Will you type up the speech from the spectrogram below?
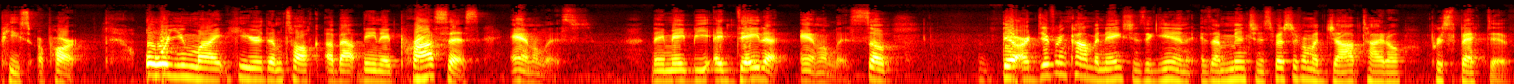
piece or part. Or you might hear them talk about being a process analyst. They may be a data analyst. So there are different combinations, again, as I mentioned, especially from a job title perspective.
